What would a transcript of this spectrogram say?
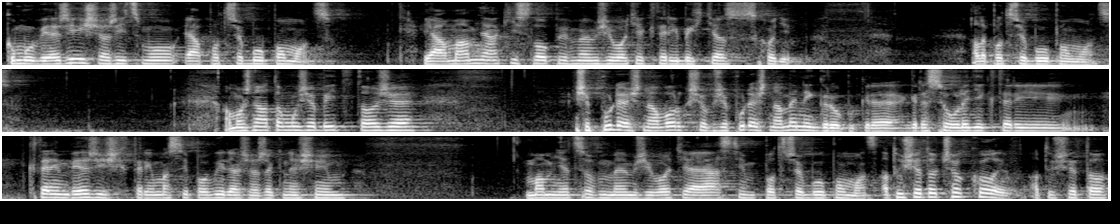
komu věříš a říct mu, já potřebuji pomoc. Já mám nějaký sloupy v mém životě, který bych chtěl schodit, ale potřebuji pomoc. A možná to může být to, že že půjdeš na workshop, že půjdeš na minigroup, kde, kde jsou lidi, který, kterým věříš, kterým asi povídáš a řekneš jim, mám něco v mém životě a já s tím potřebuju pomoc. A tuž je to čokoliv. A tuž je to,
